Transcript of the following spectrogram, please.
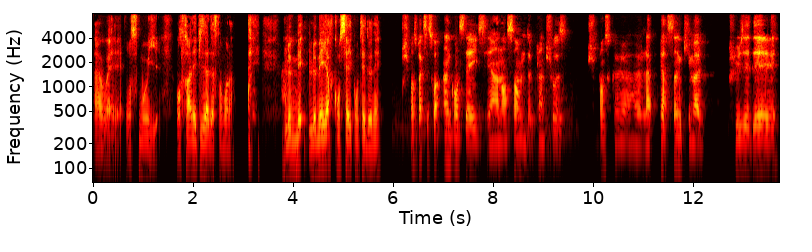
Ah ouais, on se mouille. On fera un épisode à ce moment-là. le, le meilleur conseil qu'on t'ait donné? Je pense pas que ce soit un conseil, c'est un ensemble de plein de choses. Je pense que euh, la personne qui m'a le plus aidé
